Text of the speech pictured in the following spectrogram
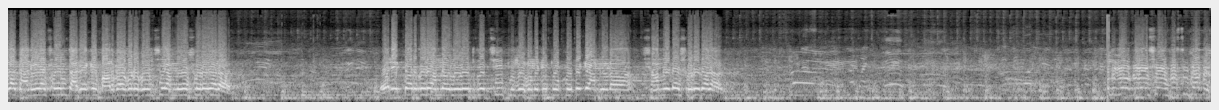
যারা দাঁড়িয়ে আছেন, তাদেরকে বারবার করে বলছি, আপনারা সরে দাঁড়ান। অনেকবার করে আমরা অনুরোধ করছি, পুজো কমিটির পক্ষ থেকে আপনারা সামনেটা সরে দাঁড়ান। উপস্থিত হবে।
